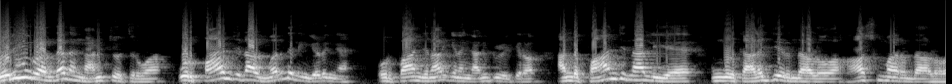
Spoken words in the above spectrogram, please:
வெளியூராக இருந்தால் நாங்கள் அனுப்பிச்சி வச்சுருவோம். ஒரு பாஞ்சு நாள் மருந்து நீங்கள் எடுங்க. ஒரு பாஞ்சு நாளைக்கு நாங்கள் அனுப்பி வைக்கிறோம். அந்த பாஞ்சு நாள்லேயே உங்களுக்கு அலர்ஜி இருந்தாலோ ஆசுமா இருந்தாலோ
